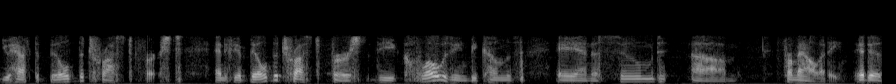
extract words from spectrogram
you have to build the trust first. And if you build the trust first, the closing becomes a, an assumed um, formality. It is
